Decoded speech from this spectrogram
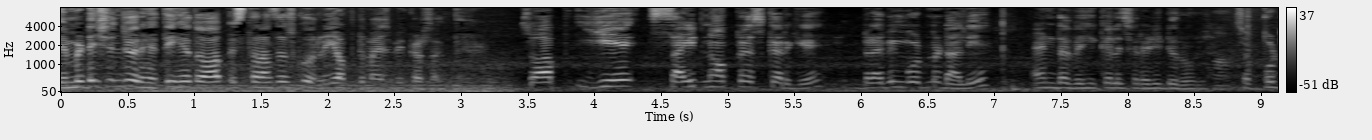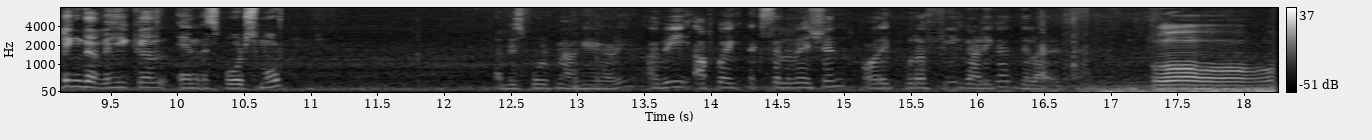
लिमिटेशन जो रहती है तो आप इस तरह से उसको रीऑप्टिमाइज भी कर सकते हैं। सो so, आप ये साइड नॉक प्रेस करके ड्राइविंग मोड में डालिए and the vehicle is ready to roll so putting the vehicle in sports mode अभी स्पोर्ट में आ गई गाड़ी। अभी आपको एक एक्सेलरेशन और एक पूरा फील गाड़ी का दिला देता है। ओ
